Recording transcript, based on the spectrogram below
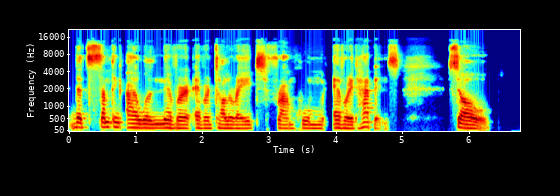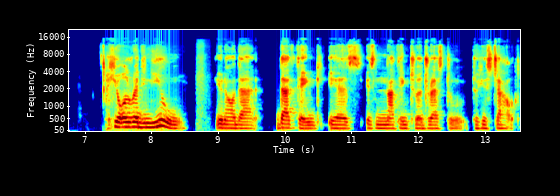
that's something I will never ever tolerate from whomever it happens. So he already knew, you know, that that thing is is nothing to address to to his child,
